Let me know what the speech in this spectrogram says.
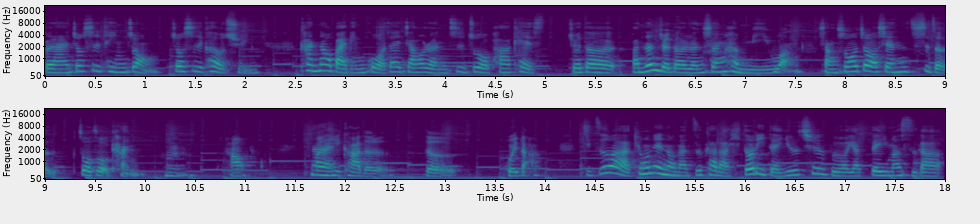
本来就是听众，就是客群。看到百灵果在教人制作 Podcast，觉得反正觉得人生很迷惘，想说就先试着做做看。嗯，好，那 Hika 的的回答。実は去年の夏から一人で YouTube をやっていますが、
